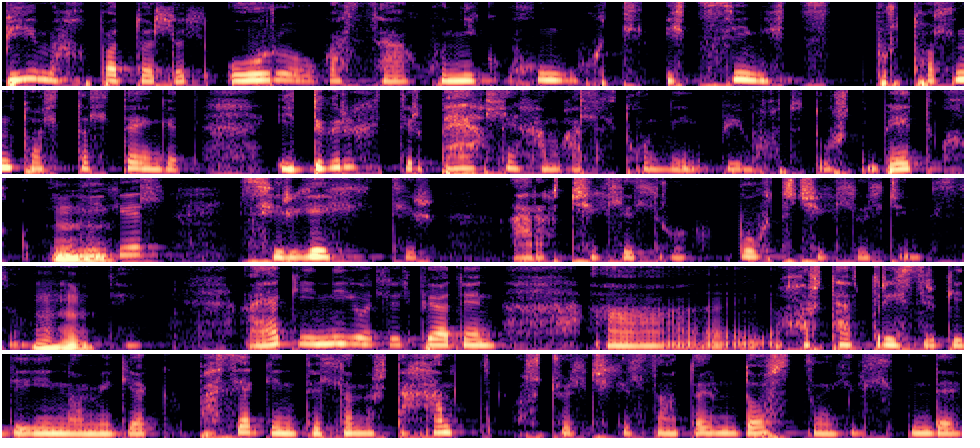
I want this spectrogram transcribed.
бие махбод бол өөрөө угаасаа хүнийг хүн үхтэл эцсийн эц бүр тулан тулталтай ингээд идэгрэх тэр байгалийн хамгаалалт хүний бие махбодд өөрт нь байдаг байхгүй. Энийг л сэргээх тэр арга чиглэл рүү бүгд чиглүүлж ин гэсэн. Тийм. А яг энийг бол би одоо энэ хор тавтрын эсрэг гэдэг энэ номыг яг бас яг энэ теломерт хамт орчуулж эхэлсэн. Одоо ер нь дууссан хэвлэлтэндээ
